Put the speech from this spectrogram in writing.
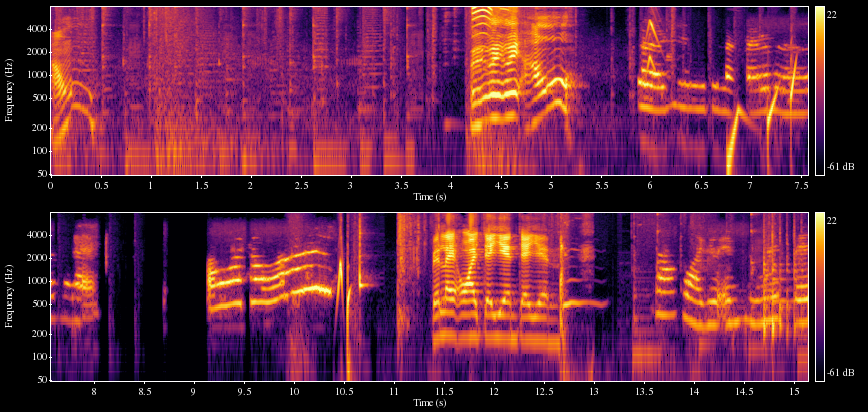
เอาเอ้ยเอ้ยเอ้ยเอาเป็นไรออยเป็นไรออยใจเย็นใจเย็น หัวยูเอ็มพีไม่เป็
